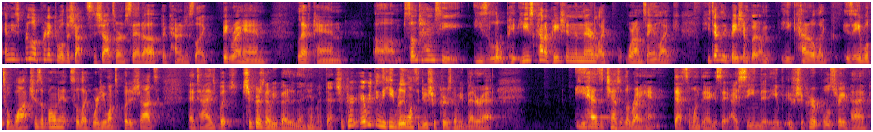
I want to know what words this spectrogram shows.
And he's a little predictable with the shots. The shots aren't set up. They're kind of just like big right hand, left hand. Um, sometimes he he's a little he's kind of patient in there, like where I'm saying like he's definitely patient, but um, he kind of like is able to watch his opponent. So like where he wants to put his shots, at times, but Shakur's to be better than him at that. Shakur, everything that he really wants to do, Shakur's to be better at. He has a chance with the right hand. That's the one thing I can say. I've seen that if, if Shakur pulls straight back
